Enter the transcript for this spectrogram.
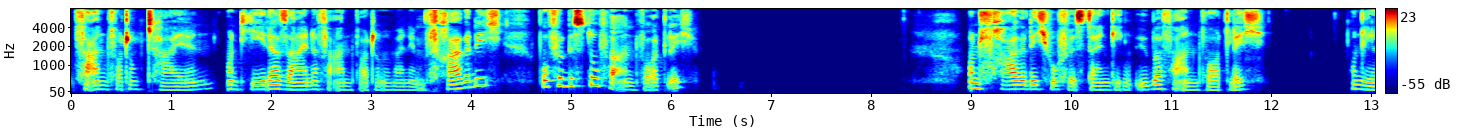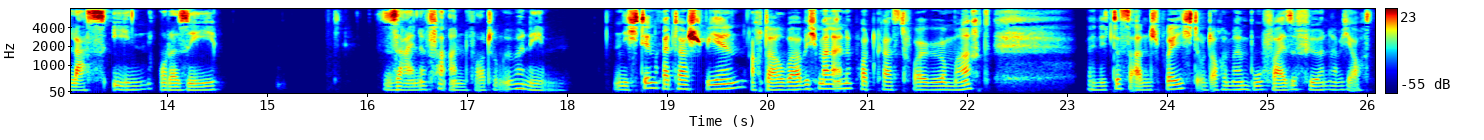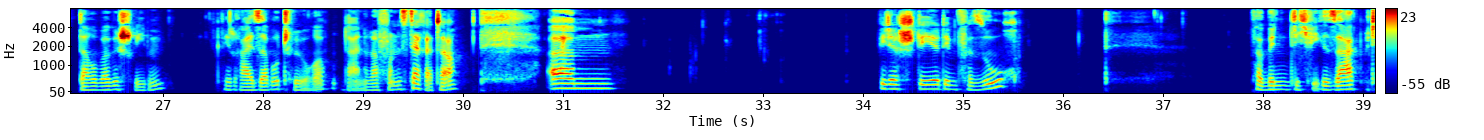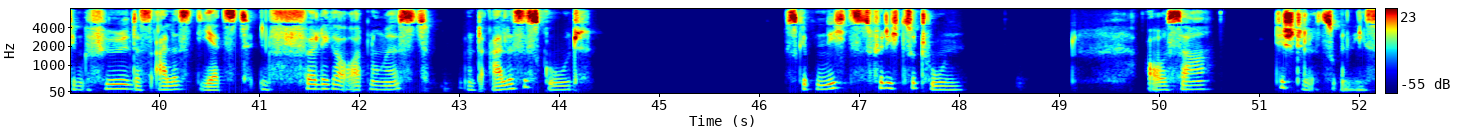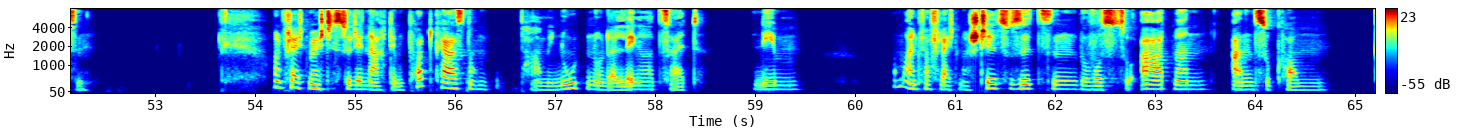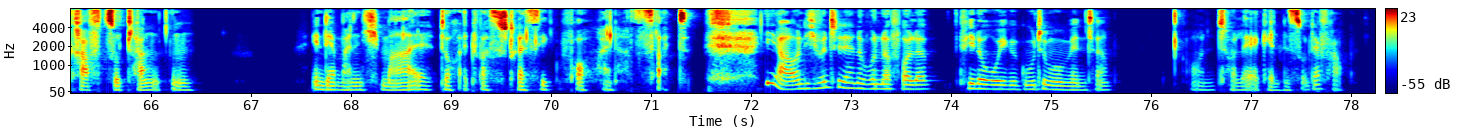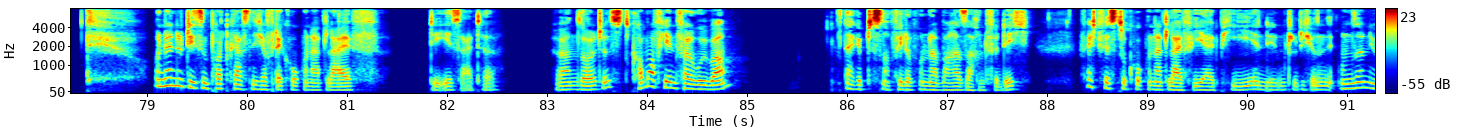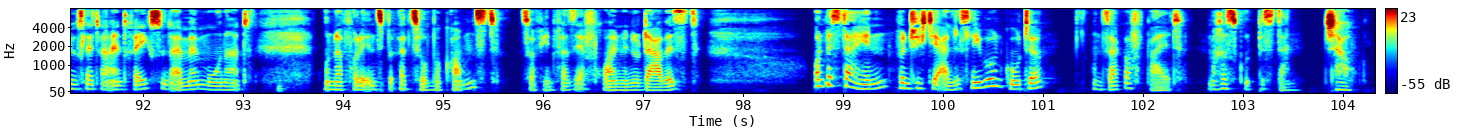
Verantwortung teilen und jeder seine Verantwortung übernimmt. Frage dich, wofür bist du verantwortlich? Und frage dich, wofür ist dein Gegenüber verantwortlich? Und lass ihn oder sie seine Verantwortung übernehmen. Nicht den Retter spielen. Auch darüber habe ich mal eine Podcast-Folge gemacht. Wenn dich das anspricht und auch in meinem Buch Weise führen habe ich auch darüber geschrieben. Die drei Saboteure. Und einer davon ist der Retter. Ähm, widerstehe dem Versuch. Verbinde dich, wie gesagt, mit dem Gefühl, dass alles jetzt in völliger Ordnung ist und alles ist gut es gibt nichts für dich zu tun, außer die Stille zu genießen. Und vielleicht möchtest du dir nach dem Podcast noch ein paar Minuten oder längere Zeit nehmen, um einfach vielleicht mal still zu sitzen, bewusst zu atmen, anzukommen, Kraft zu tanken in der manchmal doch etwas stressigen Vorweihnachtszeit. Ja, und ich wünsche dir eine wundervolle, viele ruhige, gute Momente und tolle Erkenntnisse und Erfahrungen. Und wenn du diesen Podcast nicht auf der coconutlife.de Seite hören solltest, komm auf jeden Fall rüber. Da gibt es noch viele wunderbare Sachen für dich. Vielleicht wirst du Coconut Life VIP, indem du dich in unseren Newsletter einträgst und einmal im Monat wundervolle Inspiration bekommst. Ist auf jeden Fall sehr freuen, wenn du da bist. Und bis dahin wünsche ich dir alles Liebe und Gute und sag auf bald. Mach es gut, bis dann. Ciao.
